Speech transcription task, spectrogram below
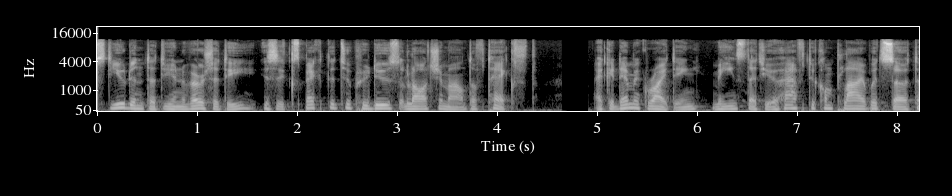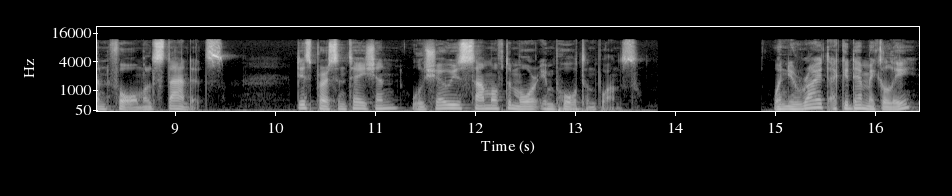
student at the university is expected to produce a large amount of text. Academic writing means that you have to comply with certain formal standards. This presentation will show you some of the more important ones. When you write academically,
